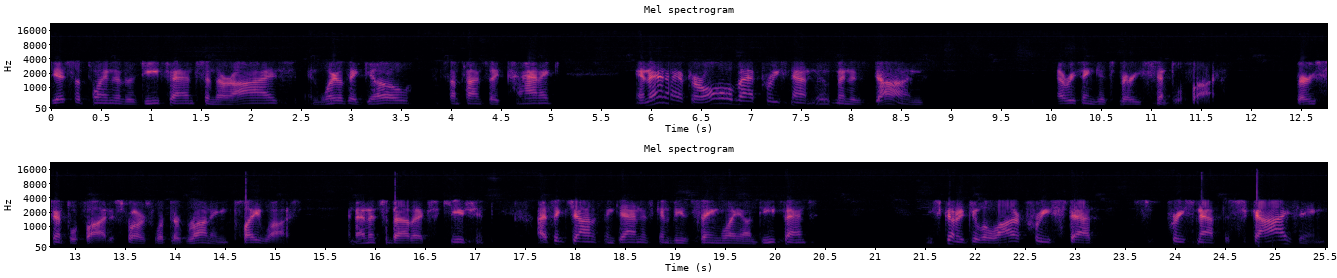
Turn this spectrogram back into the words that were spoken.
discipline of the defense in their eyes and where they go. Sometimes they panic. And then after all that pre-snap movement is done, everything gets very simplified. Very simplified as far as what they're running play-wise. And then it's about execution. I think Jonathan Gannon is going to be the same way on defense. He's going to do a lot of pre-snap, pre-snap disguising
